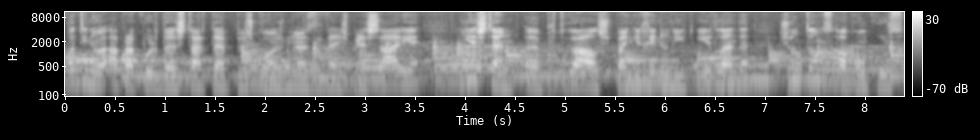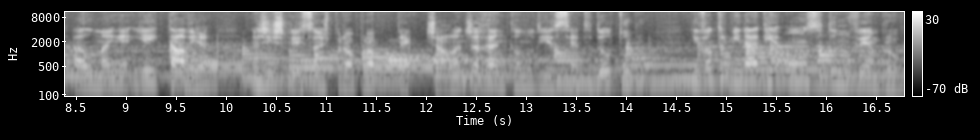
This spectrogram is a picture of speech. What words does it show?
continua à procura das startups com as melhores ideias para esta área e este ano a Portugal, Espanha, Reino Unido e Irlanda juntam-se ao concurso a Alemanha e a Itália. As inscrições para o PropTech Challenge arrancam no dia 7 de outubro e vão terminar dia 11 de novembro.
